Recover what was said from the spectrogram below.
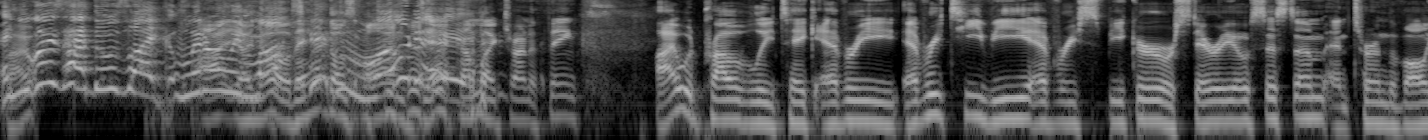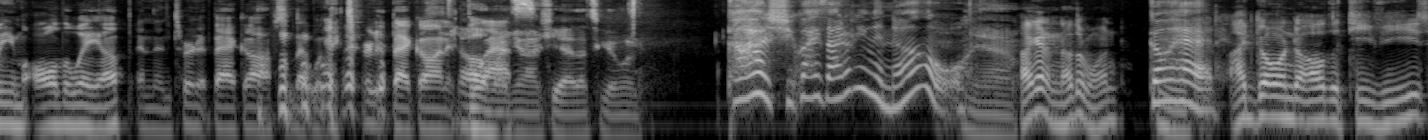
And I- you guys had those like literally I, I know they had those on loaded. deck. I'm like trying to think. I would probably take every every TV, every speaker or stereo system, and turn the volume all the way up, and then turn it back off, so that when they turn it back on, it Oh my gosh, yeah, that's a good one. Gosh, you guys, I don't even know. Yeah. I got another one. Go Mm. ahead. I'd go into all the TVs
